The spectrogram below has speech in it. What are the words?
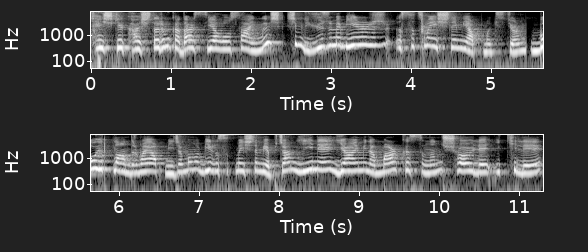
keşke kaşlarım kadar siyah olsaymış. Şimdi yüzüme bir ısıtma işlemi yapmak istiyorum. Boyutlandırma yapmayacağım ama bir ısıtma işlemi yapacağım. Yine Yaymina markasının şöyle ikili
